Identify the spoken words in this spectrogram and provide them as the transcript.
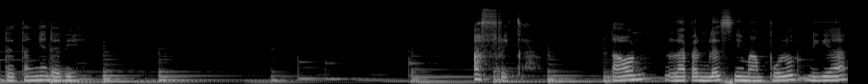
datangnya dari Afrika tahun 1850 dia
